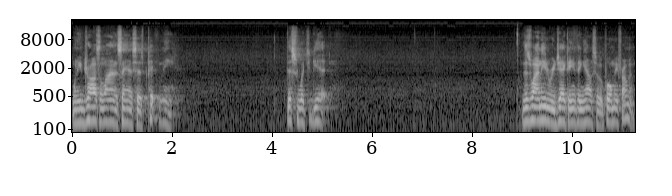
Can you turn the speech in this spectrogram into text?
When he draws the line in the sand and says, pick me, this is what you get. This is why I need to reject anything else that would pull me from Him,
